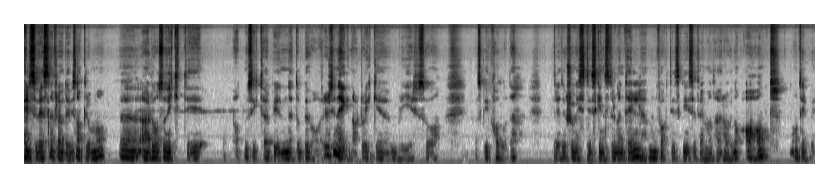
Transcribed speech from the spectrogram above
helsevesenet, for det er jo det vi snakker om nå, eh, er det også viktig at musikkterapien nettopp bevarer sin egenart, og ikke blir så hva skal vi kalle det reduksjonistisk instrumentell, men faktisk viser frem at her har vi noe annet å tilby.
